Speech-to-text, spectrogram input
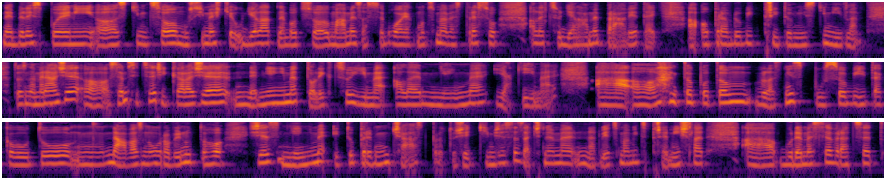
nebyly spojené uh, s tím, co musíme ještě udělat, nebo co máme za sebou a jak moc jsme ve stresu, ale co děláme právě teď a opravdu být přítomní s tím jídlem. To znamená, že uh, jsem sice říkala, že neměníme tolik, co jíme, ale měníme, jak jíme. A to potom vlastně způsobí takovou tu mm, návaznou rovinu toho, že změníme i tu první část, protože tím, že se začneme nad věcma víc přemýšlet a budeme se vracet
